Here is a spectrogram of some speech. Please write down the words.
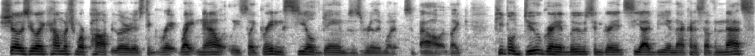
shows you like how much more popular it is to grade right now at least like grading sealed games is really what it's about. Like people do grade loose and grade cib and that kind of stuff and that's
